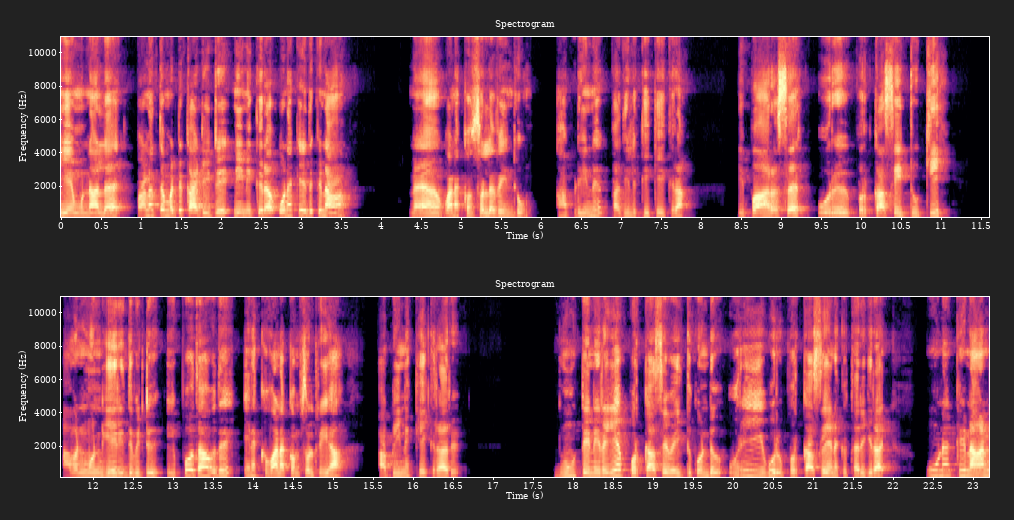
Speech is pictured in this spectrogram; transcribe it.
ஏன் முன்னால் பணத்தை மட்டும் காட்டிட்டு நீ நிற்கிற உனக்கு எதுக்கு நான் நான் வணக்கம் சொல்ல வேண்டும்? அப்படின்னு பதிலுக்கு கேட்குறான். இப்போ அரசர் ஒரு பொற்காசை தூக்கி அவன் முன் எரிந்துவிட்டு இப்போதாவது எனக்கு வணக்கம் சொல்றியா? அப்படின்னு கேட்குறாரு மூட்டை நிறைய பொற்காசை வைத்துக்கொண்டு ஒரே ஒரு பொற்காசை எனக்கு தருகிறாய். உனக்கு நான்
